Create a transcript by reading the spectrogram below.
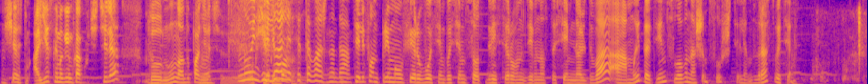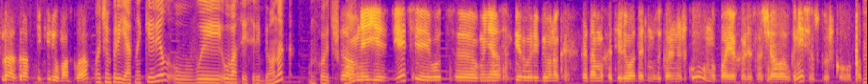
Мгм. счастьем. А если мы говорим как учителя, то, ну, надо понять. э, Ну, общий индивидуальность это важно, да. Телефон прямого эфира 8 800 200 ровно 9702, а мы дадим слово нашим слушателям. Здравствуйте. Да, здравствуйте, Кирилл, Москва. Очень приятно, Кирилл. Вы, у вас есть ребенок, он ходит в Да, школу. у меня есть дети, и вот э, у меня первый ребенок, когда мы хотели его отдать в музыкальную школу, мы поехали сначала в Гнесинскую школу, потом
